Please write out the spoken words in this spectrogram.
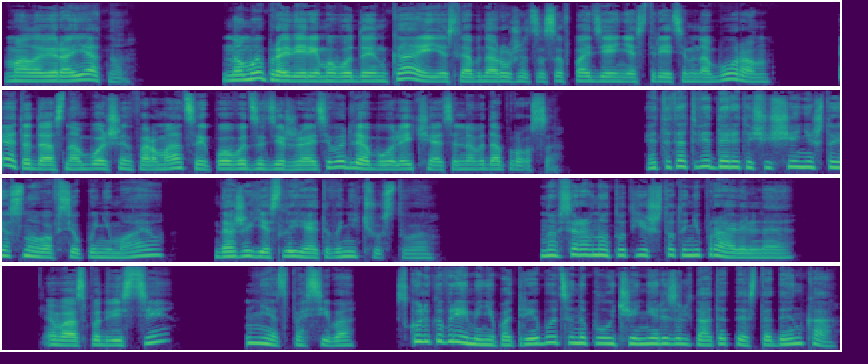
Маловероятно. Но мы проверим его ДНК, и если обнаружится совпадение с третьим набором, это даст нам больше информации и повод задержать его для более тщательного допроса. Этот ответ дарит ощущение, что я снова всё понимаю, даже если я этого не чувствую. Но всё равно тут есть что-то неправильное. Вас подвести? Нет, спасибо. Сколько времени потребуется на получение результата теста ДНК?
